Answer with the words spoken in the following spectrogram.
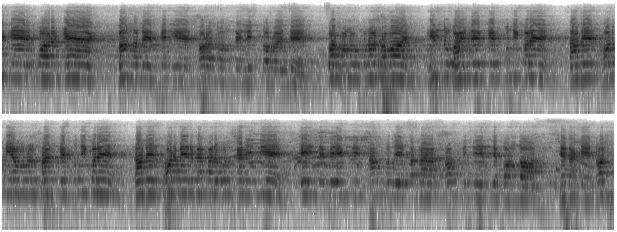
একের পর এক বাংলাদেশকে নিয়ে ষড়যন্ত্রে লিপ্ত রয়েছে। কখনো কোনো সময় হিন্দু ভাইদেরকে পুঁজি করে, তাদের ধর্মীয় অনুষ্ঠানকে পুঁজি করে তাদের ধর্মের ব্যাপারে উস্কানি দিয়ে এই দেশে একটি সাম্প্রদায়িকতা সম্প্রীতির যে বন্ধন, সেটাকে নষ্ট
